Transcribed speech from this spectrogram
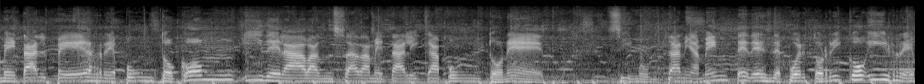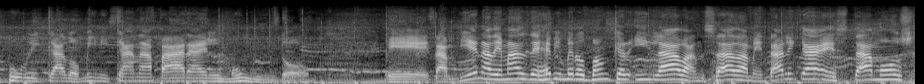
metalpr.com y de la avanzadametálica.net simultáneamente desde Puerto Rico y República Dominicana para el mundo. Eh, también además de Heavy Metal Bunker y la avanzada metálica estamos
